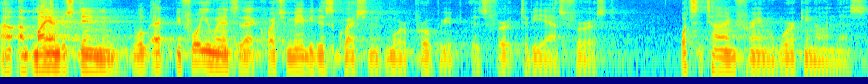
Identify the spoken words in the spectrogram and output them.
uh, uh, my understanding, well, eh, before you answer that question, maybe this question is more appropriate is for, to be asked first. What's the time frame of working on this?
